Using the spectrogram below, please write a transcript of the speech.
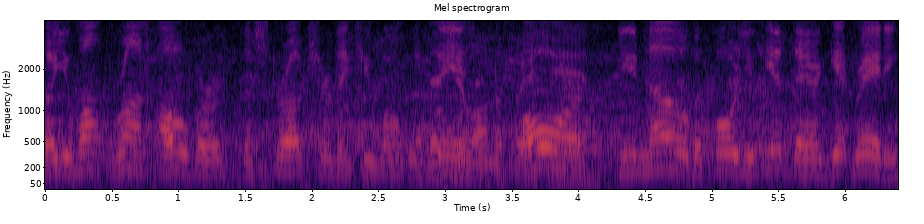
So you won't run over the structure that you want to That fish. you want to fish, or you know before you get there, get ready.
